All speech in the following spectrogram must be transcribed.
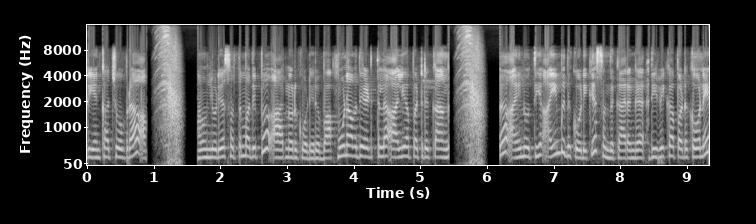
பிரியங்கா சோப்ரா. அவங்களுடைய சொத்து மதிப்பு 600 கோடி ரூபாய். மூணாவது இடத்துல ஆலியா பட் இருக்காங்க. ஐநூத்தி ஐம்பது கோடிக்கு சொந்தக்காரங்க. தீபிகா படுகோனே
